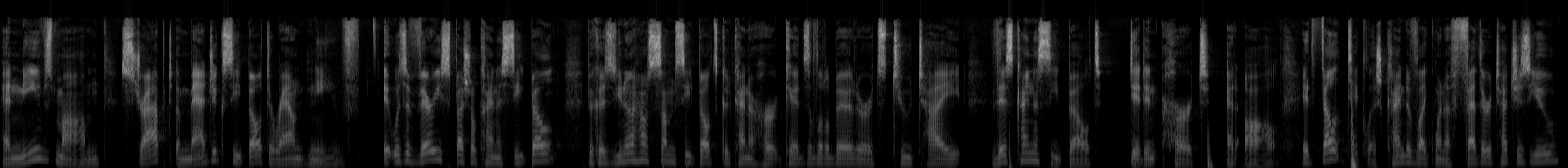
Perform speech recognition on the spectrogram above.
And Neve's mom strapped a magic seatbelt around Neve. It was a very special kind of seatbelt because you know how some seatbelts could kind of hurt kids a little bit or it's too tight. This kind of seatbelt didn't hurt at all. It felt ticklish, kind of like when a feather touches you,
